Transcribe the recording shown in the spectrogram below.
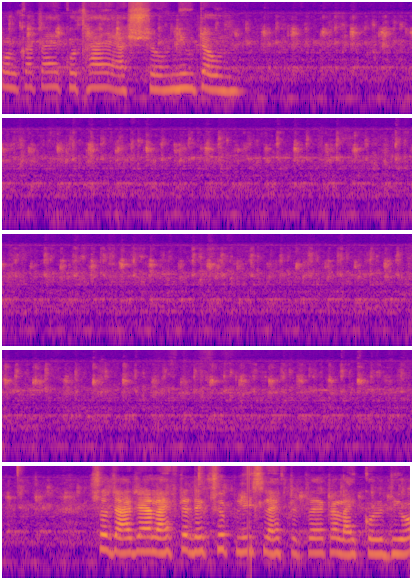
কলকাতায় কোথায় আসছো? নিউ টাউন সো যা যা লাইভটা দেখছ প্লিজ লাইভটাতে একটা লাইক করে দিও।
